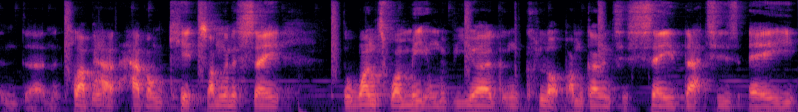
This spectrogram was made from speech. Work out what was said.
and, uh, and the club Yeah. ha- have on kit. So I'm going to say the one-to-one meeting with Jurgen Klopp. I'm going to say that is a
